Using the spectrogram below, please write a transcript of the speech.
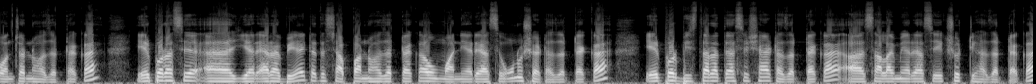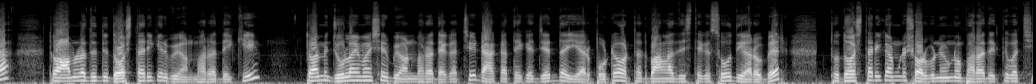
পঞ্চান্ন হাজার টাকা, এরপর আছে ইয়ার অ্যারাবিয়া এটাতে ছাপ্পান্ন হাজার টাকা ও মানিয়ারে আছে উনষাট হাজার টাকা, এরপর ভিস্তারাতে আছে ষাট হাজার টাকা সালামিয়ারে আছে একষট্টি হাজার টাকা। তো আমরা যদি দশ তারিখের বিমান ভাড়া দেখি তো আমি জুলাই মাসের বিমান ভাড়া দেখাচ্ছি ঢাকা থেকে জেদ্দা এয়ারপোর্টে, অর্থাৎ বাংলাদেশ থেকে সৌদি আরবের। তো দশ তারিখে আমরা সর্বনিম্ন ভাড়া দেখতে পাচ্ছি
